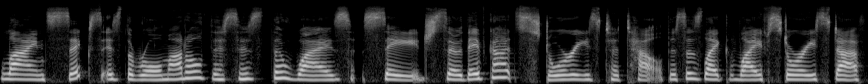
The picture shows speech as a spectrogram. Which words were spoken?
Line six is the role model. This is the wise sage. So they've got stories to tell. This is like life story stuff.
